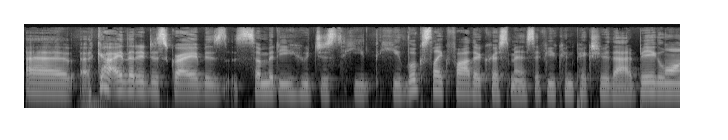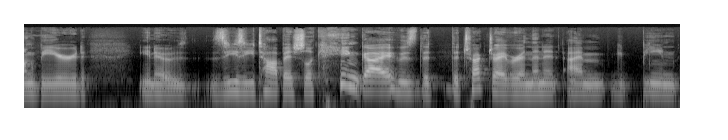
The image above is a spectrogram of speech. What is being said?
a guy that I describe as somebody who just he he looks like Father Christmas. If you can picture that big long beard, you know, ZZ Topish looking guy who's the the truck driver, and then it, I'm being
